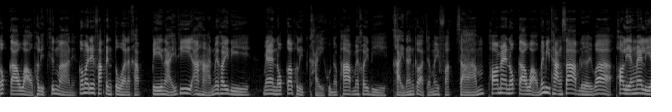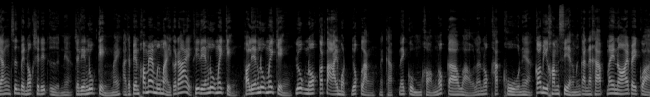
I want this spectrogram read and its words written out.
นกกาเหว่าผลิตขึ้นมาเนี่ยก็ไม่ได้ฟักเป็นตัวนะครับ ปีไหนที่อาหารไม่ค่อยดี แม่นกก็ผลิตไข่คุณภาพไม่ค่อยดี ไข่นั้นก็อาจจะไม่ฟัก 3. พ่อแม่นกกาเหว่า ไม่มีทางทราบเลยว่า พ่อเลี้ยงแม่เลี้ยงซึ่งเป็นนกชนิดอื่นเนี่ยจะเลี้ยงลูกเก่งไหมอาจจะเป็นพ่อแม่มือใหม่ก็ได้ที่เลี้ยงลูกไม่เก่ง พอเลี้ยงลูกไม่เก่ง ลูกนกก็ตายหมดยกหลังนะครับในกลุ่มของนกกาเหว่าและนกคักคูเนี่ยก็มีความเสี่ยงเหมือนกันนะครับไม่น้อยไปกว่า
